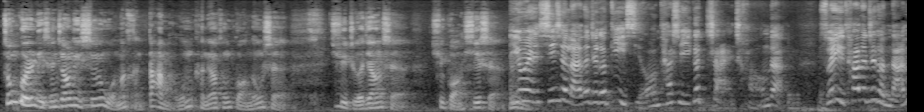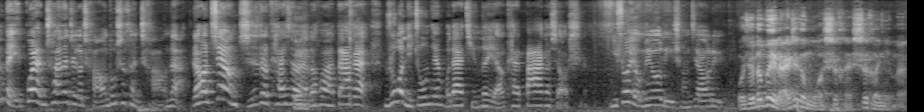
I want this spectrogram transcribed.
中国人里程焦虑是因为我们很大嘛，我们可能要从广东省去浙江省，去广西省。因为新西兰的这个地形，它是一个窄长的，所以它的这个南北贯穿的这个长度是很长的。然后这样直着开下来的话，大概如果你中间不带停的，也要开八个小时。你说有没有里程焦虑？我觉得未来这个模式很适合你们。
